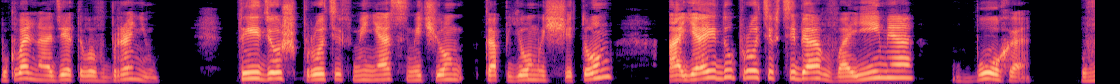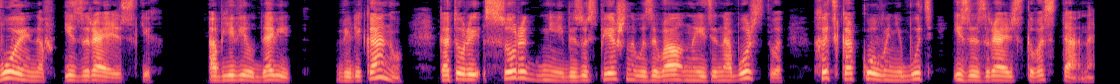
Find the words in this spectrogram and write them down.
буквально одетого в броню. Ты идешь против меня с мечом, копьем и щитом, а я иду против тебя во имя Бога, воинов израильских, объявил Давид великану, который сорок дней безуспешно вызывал на единоборство хоть какого-нибудь из израильского стана.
